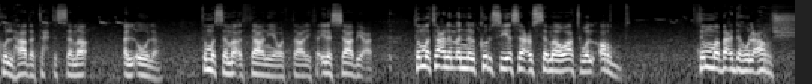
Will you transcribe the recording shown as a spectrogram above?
كل هذا تحت السماء الأولى ثم السماء الثانية والثالثة إلى السابعة ثم تعلم أن الكرسي يسع السماوات والأرض ثم بعده العرش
